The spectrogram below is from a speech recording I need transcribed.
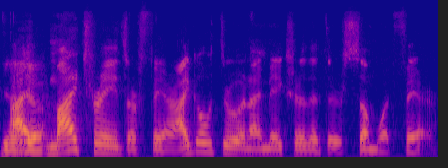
yeah, I, yeah. My trades are fair. I go through and I make sure that they're somewhat fair.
